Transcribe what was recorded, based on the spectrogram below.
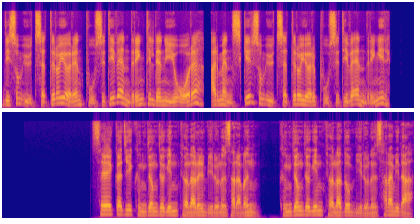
De som utsetter å gjøre en positiv endring til det nye året, er mennesker som utsetter å gjøre positive endringer. 새해까지 긍정적인 변화를 미루는 사람은 긍정적인 변화도 미루는 사람이다.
